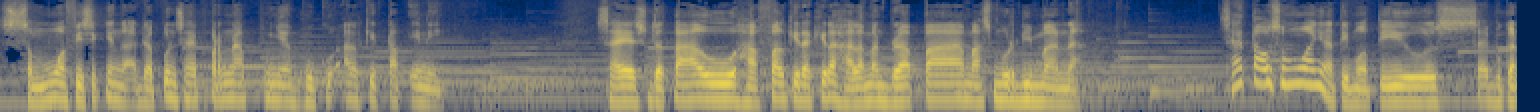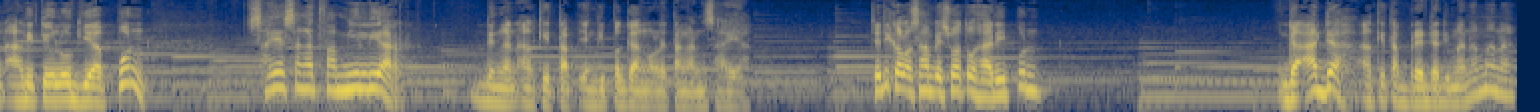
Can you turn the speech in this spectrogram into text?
semua fisiknya nggak ada pun saya pernah punya buku Alkitab ini. Saya sudah tahu hafal kira-kira halaman berapa, Mazmur di mana saya tahu semuanya, Timotius, saya bukan ahli teologi pun, saya sangat familiar dengan Alkitab yang dipegang oleh tangan saya. Jadi kalau sampai suatu hari pun nggak ada Alkitab beredar di mana-mana,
